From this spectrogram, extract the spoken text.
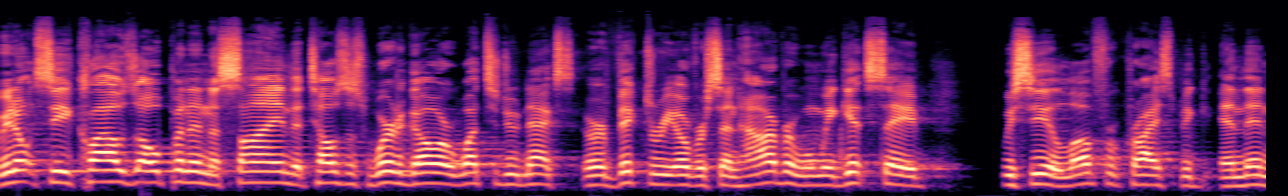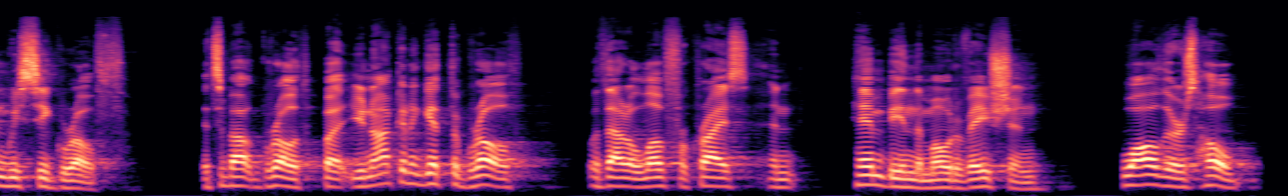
We don't see clouds open and a sign that tells us where to go or what to do next or victory over sin. However, when we get saved, we see a love for Christ and then we see growth. It's about growth, but you're not going to get the growth without a love for Christ and Him being the motivation. While there's hope,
